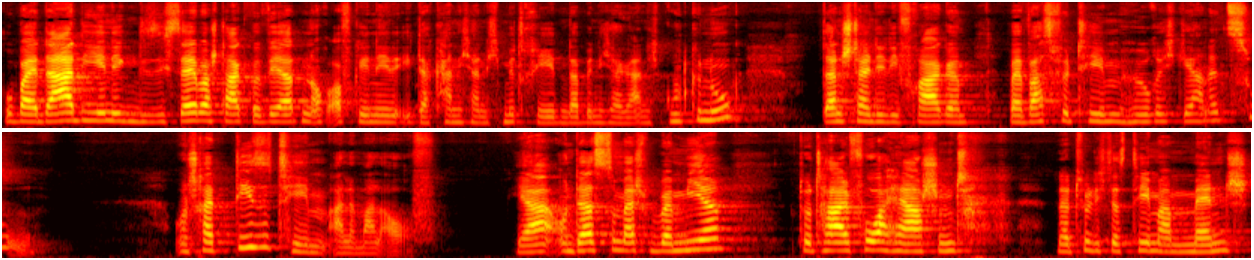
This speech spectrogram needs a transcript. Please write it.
wobei da diejenigen, die sich selber stark bewerten, auch oft gehen, nee, da kann ich ja nicht mitreden, da bin ich ja gar nicht gut genug. Dann stell dir die Frage, bei was für Themen höre ich gerne zu? Und schreib diese Themen alle mal auf. Ja, und das ist zum Beispiel bei mir total vorherrschend natürlich das Thema Mensch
